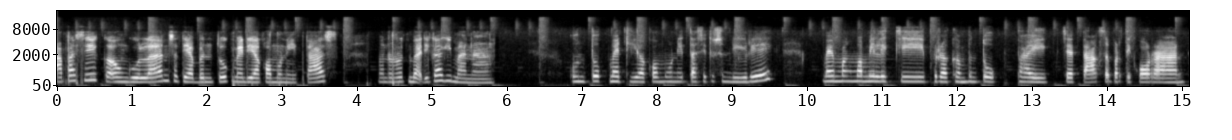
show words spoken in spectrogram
apa sih keunggulan setiap bentuk media komunitas? Menurut Mbak Dika gimana? Untuk media komunitas itu sendiri memang memiliki beragam bentuk, baik cetak seperti koran,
